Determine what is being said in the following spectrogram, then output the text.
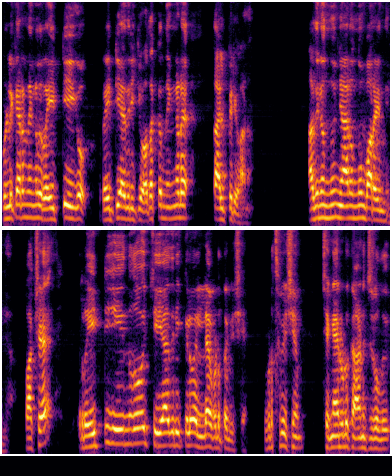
പുള്ളിക്കാരൻ നിങ്ങൾ റേറ്റ് ചെയ്യുകയോ റേറ്റ് ചെയ്യാതിരിക്കുകയോ അതൊക്കെ നിങ്ങളുടെ താല്പര്യമാണ്. അതിനൊന്നും ഞാനൊന്നും പറയുന്നില്ല. പക്ഷേ റേറ്റ് ചെയ്യുന്നതോ ചെയ്യാതിരിക്കലോ അല്ല ഇവിടുത്തെ വിഷയം. ഇവിടുത്തെ വിഷയം ചെങ്ങാനോട് കാണിച്ചിട്ടുള്ളത്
